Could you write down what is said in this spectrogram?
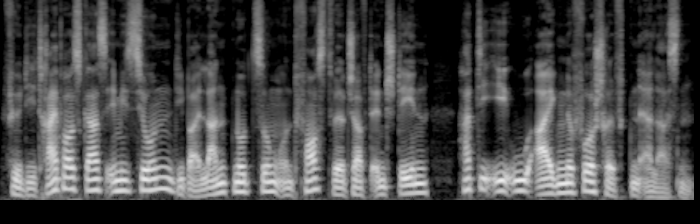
Für die Treibhausgasemissionen, die bei Landnutzung und Forstwirtschaft entstehen, hat die EU eigene Vorschriften erlassen.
